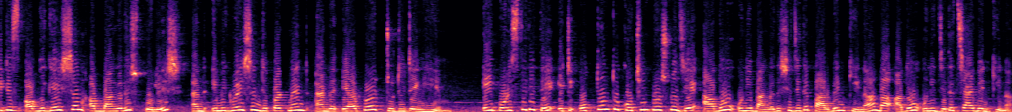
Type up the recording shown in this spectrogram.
it is obligation of Bangladesh police and immigration department and the airport to detain him এই পরিস্থিতিতে এটি অত্যন্ত কঠিন প্রশ্ন যে আদৌ উনি বাংলাদেশে যেতে পারবেন কিনা বা আদৌ উনি যেতে চাইবেন কিনা।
